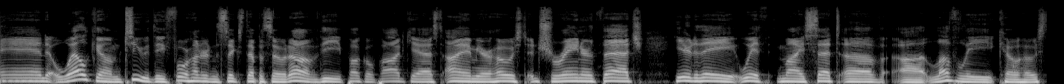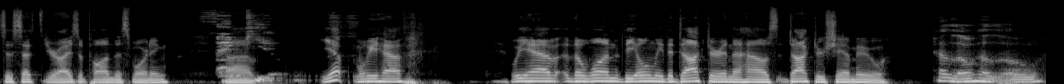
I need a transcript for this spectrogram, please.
And welcome to the 406th episode of the Puckle Podcast. I am your host, Trainer Thatch, here today with my set of uh, lovely co-hosts to set your eyes upon this morning. Thank Um, you. Yep, we have we have the one, the only, the doctor in the house, Doctor Shamu, Hello, hello.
